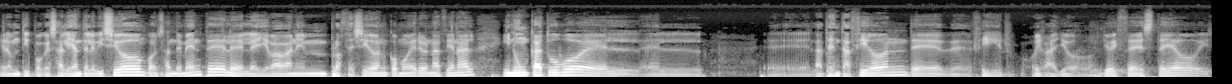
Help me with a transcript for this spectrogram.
Era un tipo que salía en televisión constantemente, le, llevaban en procesión como héroe nacional y nunca tuvo el, eh, la tentación de, decir, oiga, yo, yo hice esteo. Y...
